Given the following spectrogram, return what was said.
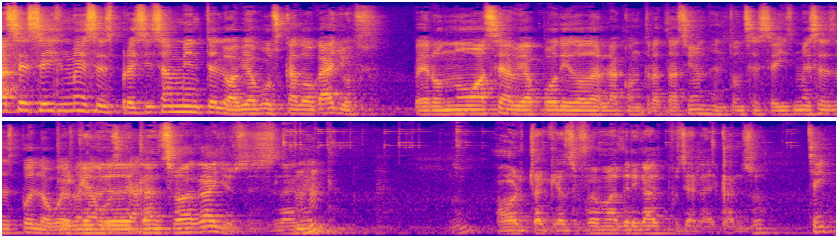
hace seis meses precisamente lo había buscado Gallos, pero no se había podido dar la contratación. Entonces seis meses después lo Porque vuelven a no le buscar. alcanzó a Gallos, es la neta. ¿No? Ahorita que ya se fue a Madrigal, pues ya le alcanzó. Sí.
